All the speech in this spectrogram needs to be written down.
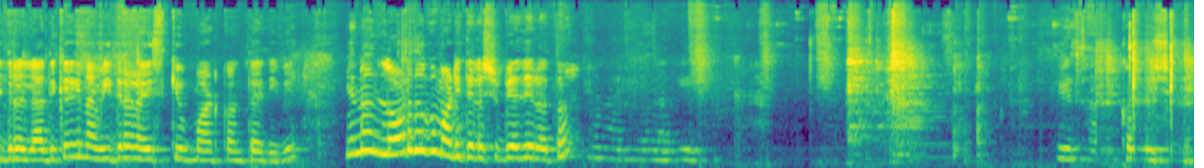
ಇದರಲ್ಲಿ ಅದಕ್ಕಾಗಿ ನಾವು ಇದರಲ್ಲಿ ಐಸ್ ಕ್ಯೂಬ್ ಮಾಡ್ಕೊತಾ ಇದ್ದೀವಿ ಇನ್ನೊಂದು ಲೋಡ್ದಾಗೂ ಮಾಡಿದ್ದಿಲ್ಲ ಶುಭ ಅದಿರತ್ತಾ ಕಮಿಷನ್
